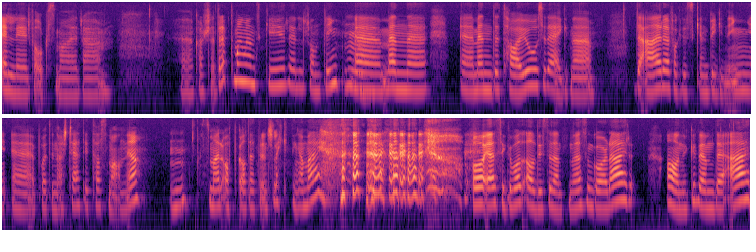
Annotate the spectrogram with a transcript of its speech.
eller folk som har uh, kanskje drept mange mennesker, eller sånne ting. Mm. Uh, men, uh, men det tar jo sitt egne Det er faktisk en bygning på et universitet i Tasmania mm. som er oppkalt etter en slektning av meg. og jeg er sikker på at alle de studentene som går der, aner ikke hvem det er,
